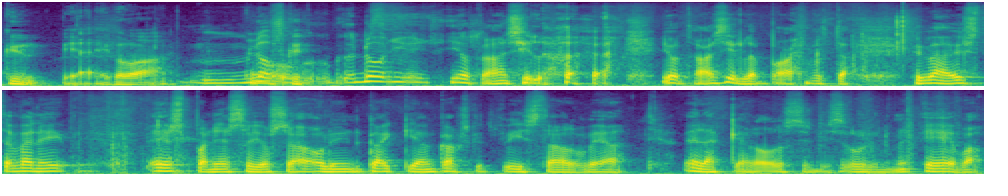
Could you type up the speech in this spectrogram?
kymppiä, eikö vaan? No, no jotain, sillä, jotain sillä päin, mutta hyvä ystäväni Espanjassa, jossa olin kaikkiaan 25 talvea eläkkeellä ollessa, niin se oli Eeva,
